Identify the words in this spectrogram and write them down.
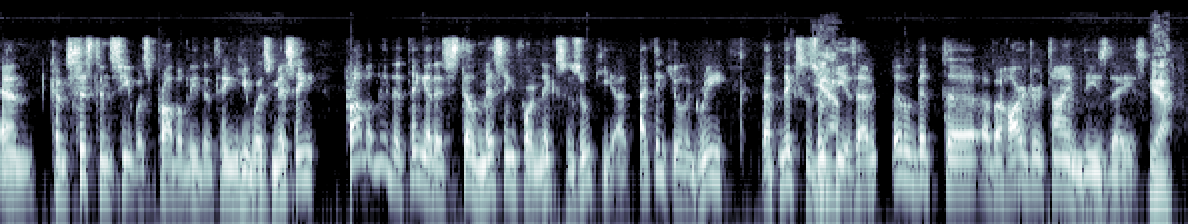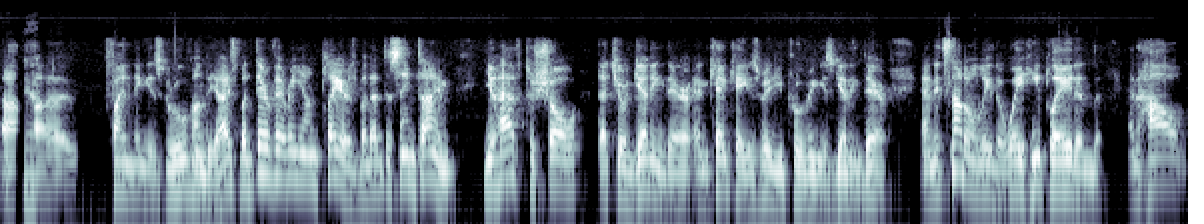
And consistency was probably the thing he was missing. Probably the thing that is still missing for Nick Suzuki. I, I think you'll agree that Nick Suzuki Yeah. is having a little bit uh, of a harder time these days Yeah. uh, yeah. uh, finding his groove on the ice. But they're very young players. But at the same time, you have to show that you're getting there, and KK is really proving he's getting there. And it's not only the way he played and and how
